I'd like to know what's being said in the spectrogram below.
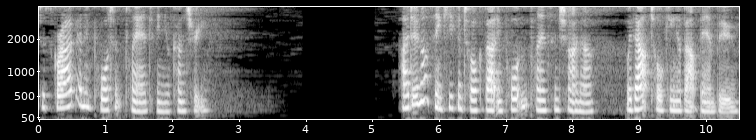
Describe an important plant in your country. I do not think you can talk about important plants in China without talking about bamboo.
